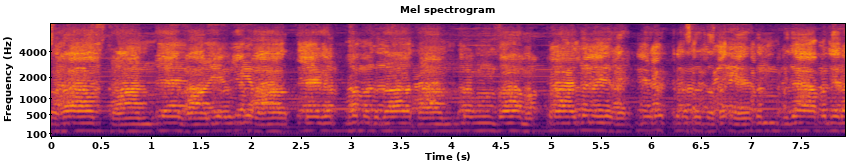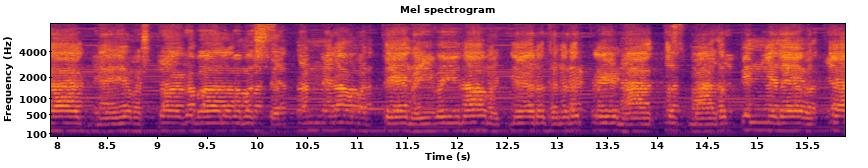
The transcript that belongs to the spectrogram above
सहस्रान्ते वायुव्यवाक्ते गर्भमददातान्तरम् सोमप्राजनैरग्निरग्रसत एतम् प्रजापतिराज्ञेयमष्टाकपालमपश्यत्तन्निरामत्तेनैवैनामज्ञेरथनिरक्रीणात् तस्मादप्यन्यदेवत्या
